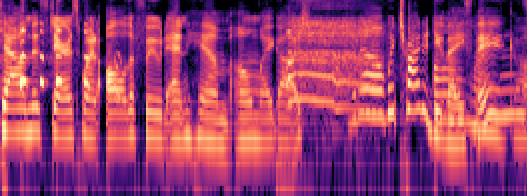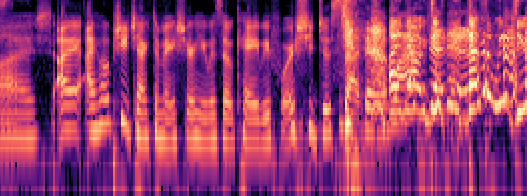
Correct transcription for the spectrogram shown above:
down the stairs went all the food and him. Oh my gosh. You know, we try to do these oh my things. gosh. I, I hope she checked to make sure he was okay before she just sat there and I know. Just, that's what we do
